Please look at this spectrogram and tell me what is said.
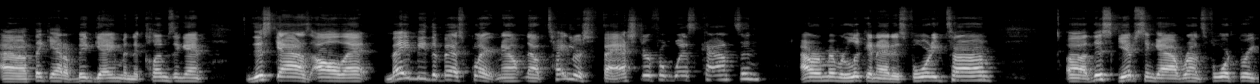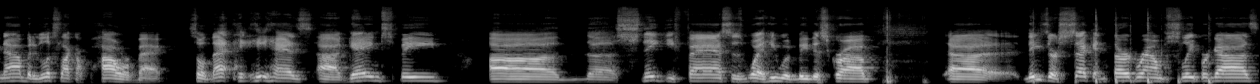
Uh, I think he had a big game in the Clemson game. This guy's all that. Maybe the best player. Now, now Taylor's faster from Wisconsin. I remember looking at his 40 time. Uh, this Gibson guy runs 4.39, but he looks like a power back. So that he has uh, game speed, uh, the sneaky fast is what he would be described. Uh, these are second, third round sleeper guys.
